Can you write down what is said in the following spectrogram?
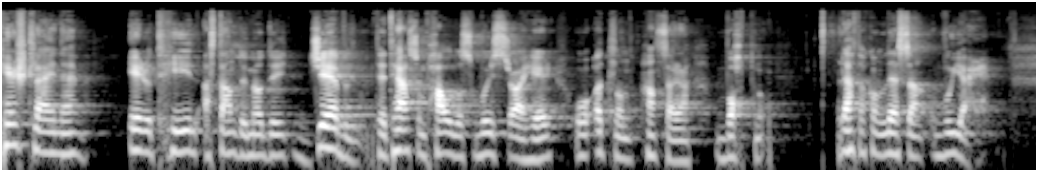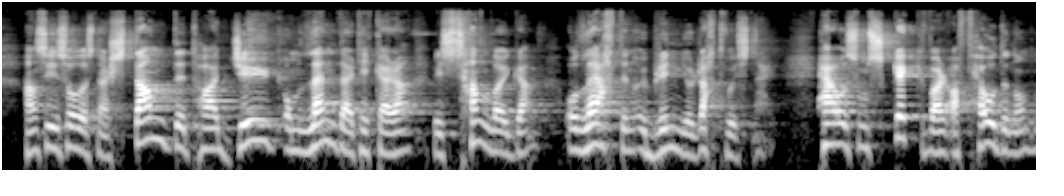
herskleiene er jo til at stande med det djevel. Det er det som Paulus viser av her, og øtlån hans her våpne. Lett å kunne lese vujere. Han sier så det snart, stande ta djurg om lendertikkere vi sannløyga, og leten og brinje rattvisner. Her som skøkvar av føden og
